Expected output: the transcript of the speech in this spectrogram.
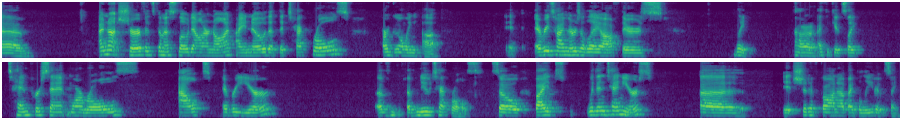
Um, I'm not sure if it's going to slow down or not. I know that the tech roles are going up. Every time there's a layoff, there's like, I think it's like 10% more roles out every year of, of new tech roles. So by within 10 years, uh, it should have gone up. I believe it was like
